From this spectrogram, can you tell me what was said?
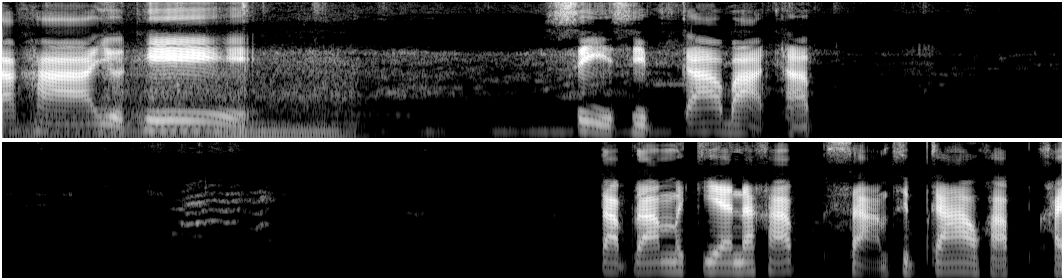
ราคาอยู่ที่สี่สิบเก้าบาทครับ ตับรามเกียร์นะครับสามสิบเก้าครับ ใคร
